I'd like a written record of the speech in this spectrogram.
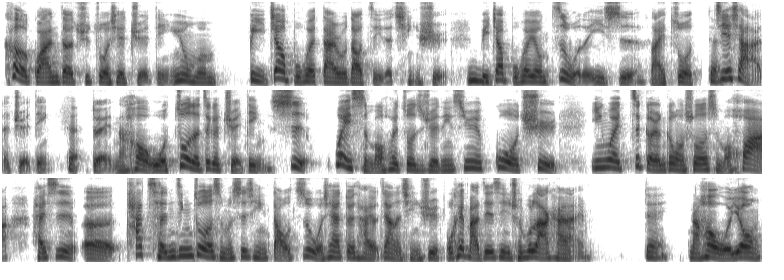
客观的去做一些决定，因为我们比较不会带入到自己的情绪，嗯、比较不会用自我的意识来做接下来的决定。对对，然后我做的这个决定是为什么会做这决定？是因为过去因为这个人跟我说了什么话，还是呃他曾经做了什么事情导致我现在对他有这样的情绪？我可以把这些事情全部拉开来，对，然后我用。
